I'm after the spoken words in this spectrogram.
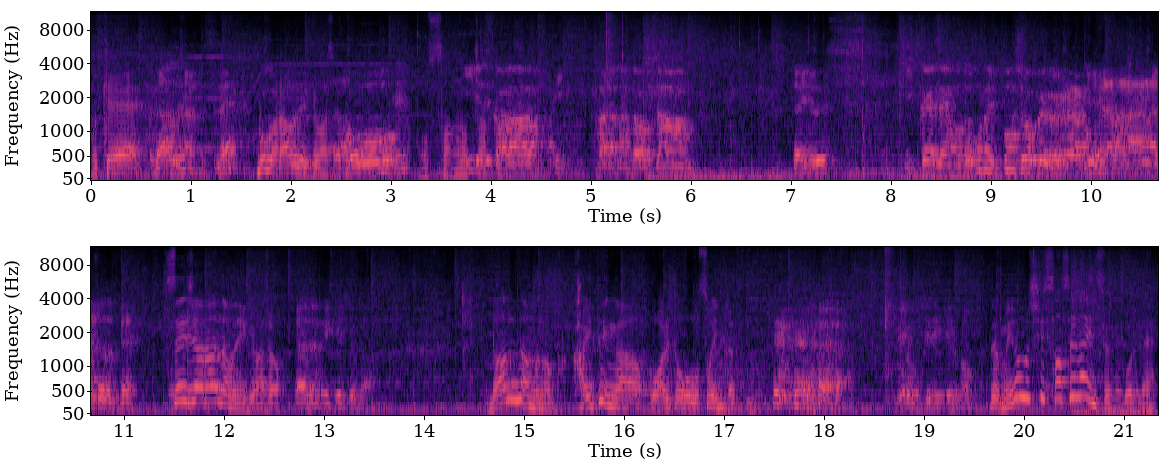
オッケーラウなんですね。僕はラウでいきますよおおっさん乗っいいちゃったですか原さんと青木さん大丈夫です。1回戦男の一本勝負いやー、ちょっと待って。ステージはランダムでいきましょうラウなんでいきましょうか。ランダムの回転が割と遅いんだよ目押しできるかも。でも目押しさせないんですよねこれね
